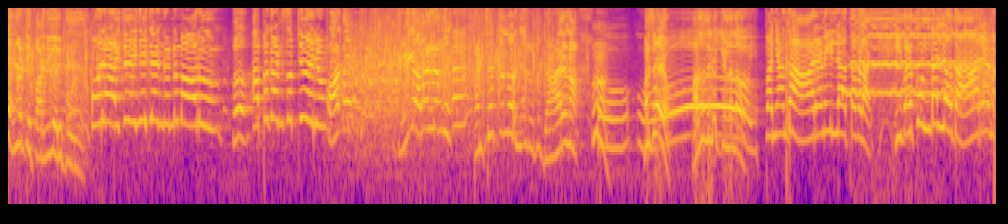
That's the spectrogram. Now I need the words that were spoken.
നീ പറഞ്ഞു കയറി പോണത്. ഒരാഴ്ച കഴിഞ്ഞ ചെങ്കണ്ണു മാറും. അപ്പൊ കൺസെപ്റ്റ് വരും. ഇപ്പൊ ഞാൻ അതല്ലെന്ന്. കൺസെപ്റ്റ് എന്ന് പറഞ്ഞാൽ ഒരു ധാരണ. മനസ്സിലായോ? അത് നിനക്കില്ലെന്നാ ഇപ്പൊ ഞാൻ ധാരണയില്ലാത്തവളാ. ഇവൾക്കുണ്ടല്ലോ ധാരണ.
